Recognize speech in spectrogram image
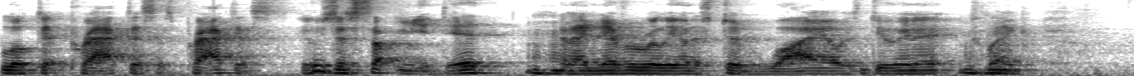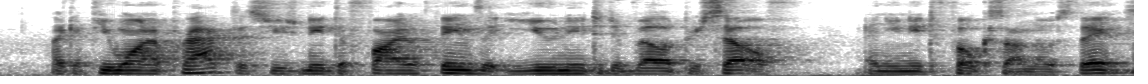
looked at practice as practice. It was just something you did, and I never really understood why I was doing it. Like, like if you want to practice, you need to find the things that you need to develop yourself, and you need to focus on those things.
